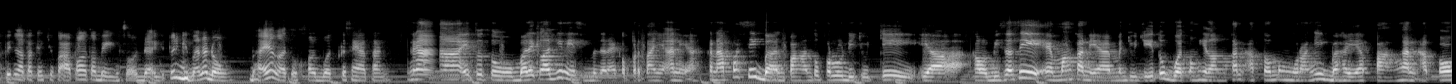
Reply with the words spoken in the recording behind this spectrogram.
tapi nggak pakai cuka apel atau baking soda gitu. Gimana dong? Bahaya nggak tuh kalau buat kesehatan? Nah itu tuh. Balik lagi nih sebenarnya ke pertanyaan ya. Kenapa sih bahan pangan tuh perlu dicuci? Ya kalau bisa sih emang kan ya mencuci itu buat menghilangkan atau mengurangi bahaya pangan atau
